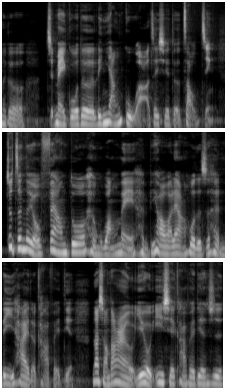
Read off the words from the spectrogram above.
那个美国的羚羊谷啊这些的造景。就真的有非常多很完美、很漂亮或者是很厉害的咖啡店。那想当然也有一些咖啡店是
